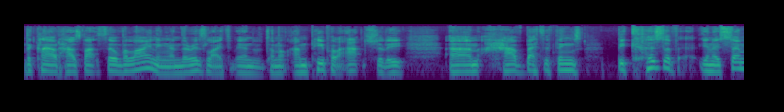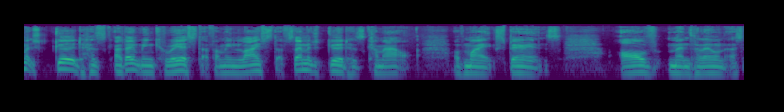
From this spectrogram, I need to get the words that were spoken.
the cloud has that silver lining and there is light at the end of the tunnel and people actually um, have better things because of it you know so much good has i don't mean career stuff i mean life stuff so much good has come out of my experience of mental illness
